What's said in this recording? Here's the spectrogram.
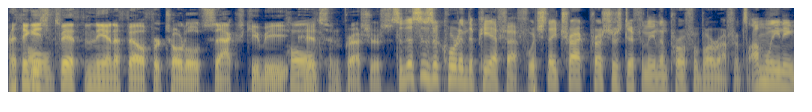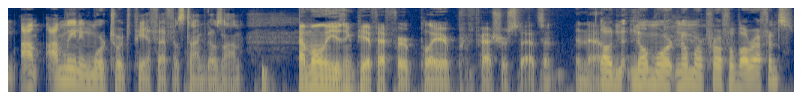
I think hold. he's fifth in the NFL for total sacks, QB hold. hits, and pressures. So this is according to PFF, which they track pressures differently than Pro Football Reference. I'm leaning. I'm I'm leaning more towards PFF as time goes on. I'm only using PFF for player pressure stats, and, and now. Oh, no more, no more Pro Football Reference.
